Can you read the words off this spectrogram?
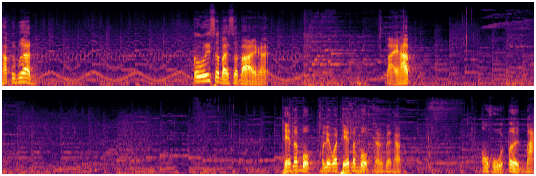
ครับเพื่อนๆ เอ้ยสบายสบายครับไปครับเทสระบบเขาเรียกว่าเทสระบบนะเพื่อนครับ โอ้โห เปิดมา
